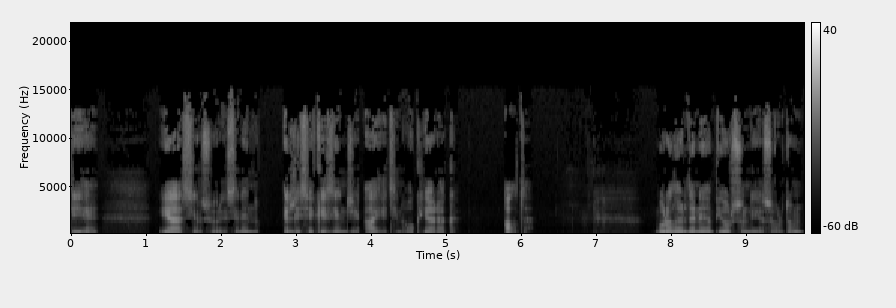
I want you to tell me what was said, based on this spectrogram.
diye Yasin suresinin 58. ayetini okuyarak aldı. Buralarda ne yapıyorsun diye sordum.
